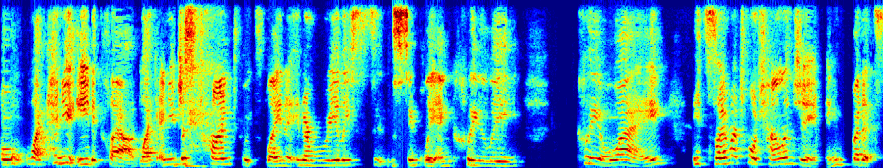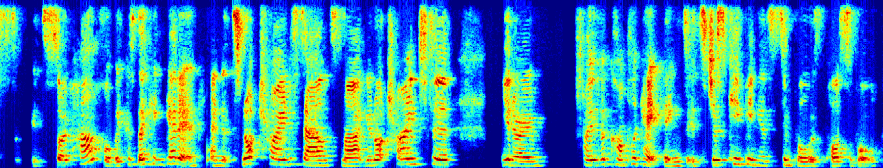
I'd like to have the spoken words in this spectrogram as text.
oh like can you eat a cloud? Like and you're just trying to explain it in a really simply and clearly clear way. It's so much more challenging but it's it's so powerful because they can get it and, and it's not trying to sound smart. You're not trying to you know overcomplicate things. It's just keeping as simple as possible.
